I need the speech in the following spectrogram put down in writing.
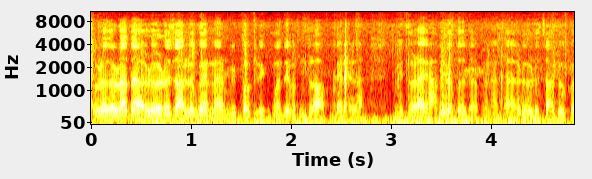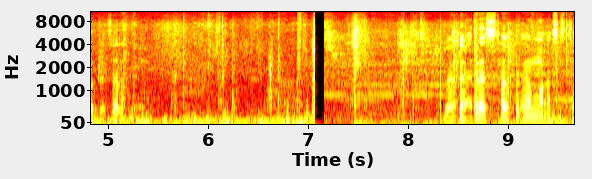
थोडं थोडं आता हळूहळू चालू करणार मी पब्लिकमध्ये पण ब्लॉक करायला. मी थोडा घाबरत होता पण आता हळूहळू चालू करतो. चला. बघा रस्ता बघा मस्त.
